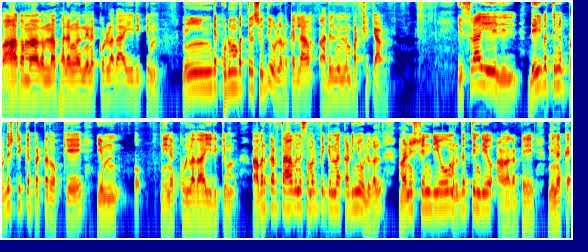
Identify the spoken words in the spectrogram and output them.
പാകമാകുന്ന ഫലങ്ങൾ നിനക്കുള്ളതായിരിക്കും. നിന്റെ കുടുംബത്തിൽ ശുദ്ധിയുള്ളവർക്കെല്ലാം അതിൽ നിന്നും ഭക്ഷിക്കാം. ഇസ്രായേലിൽ ദൈവത്തിന് പ്രതിഷ്ഠിക്കപ്പെട്ടതൊക്കെയും നിനക്കുള്ളതായിരിക്കും. അവർ കർത്താവിന് സമർപ്പിക്കുന്ന കടിഞ്ഞൂലുകൾ മനുഷ്യന്റെയോ മൃഗത്തിന്റെയോ ആകട്ടെ നിനക്ക്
